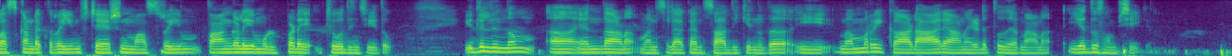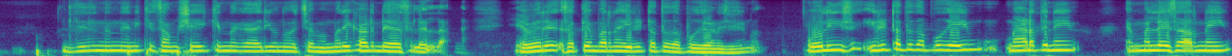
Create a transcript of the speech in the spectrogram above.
ബസ് കണ്ടക്ടറെയും സ്റ്റേഷൻ മാസ്റ്ററെയും താങ്കളെയും ഉൾപ്പെടെ ചോദ്യം ചെയ്തു. ഇതിൽ നിന്നും എന്താണ് മനസ്സിലാക്കാൻ സാധിക്കുന്നത്? ഈ മെമ്മറി കാർഡ് ആരാണ് എടുത്തത് എന്നാണ് ഏത് സംശയിക്കുന്നത് ഇതിൽ നിന്ന് എനിക്ക് സംശയിക്കുന്ന കാര്യം എന്ന് വെച്ചാൽ മെമ്മറി കാർഡിന്റെ കേസിലല്ല. ഇവർ സത്യം പറഞ്ഞാൽ ഇരുട്ടത്ത് തപ്പുകയാണ് ചെയ്യുന്നത്. പോലീസ് ഇരുട്ടത്ത് തപ്പുകയും മാഡത്തിനെയും എം എൽ എ സാറിനെയും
